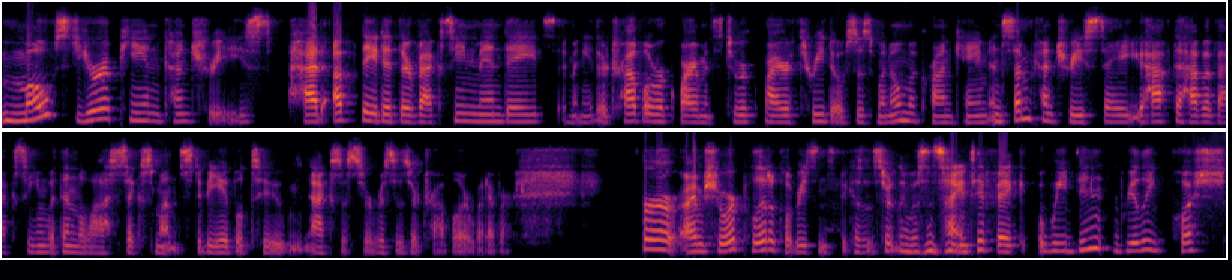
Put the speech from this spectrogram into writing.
most European countries had updated their vaccine mandates and many of their travel requirements to require three doses when Omicron came. And some countries say you have to have a vaccine within the last six months to be able to access services or travel or whatever. For, I'm sure, political reasons, because it certainly wasn't scientific, we didn't really push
